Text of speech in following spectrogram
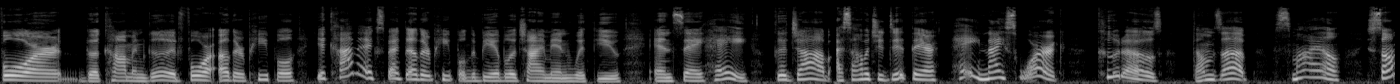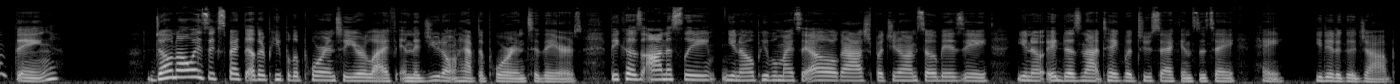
for the common good for other people, you kind of expect other people to be able to chime in with you and say, Hey, good job. I saw what you did there. Hey, nice work. Kudos. Thumbs up. Smile. Something. Don't always expect other people to pour into your life and that you don't have to pour into theirs. Because honestly, you know, people might say, oh gosh, but you know, I'm so busy. You know, it does not take but two seconds to say, hey, you did a good job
